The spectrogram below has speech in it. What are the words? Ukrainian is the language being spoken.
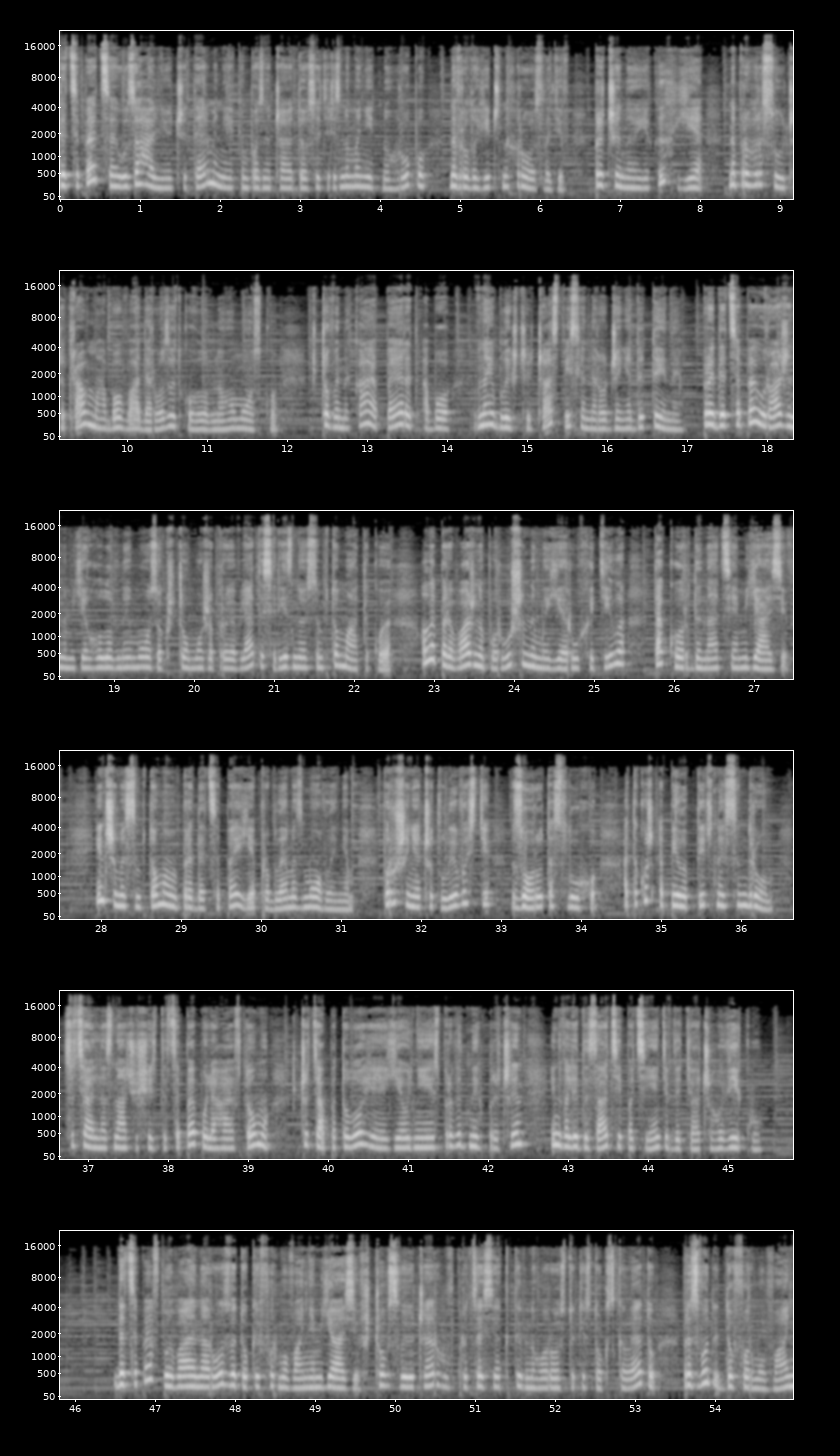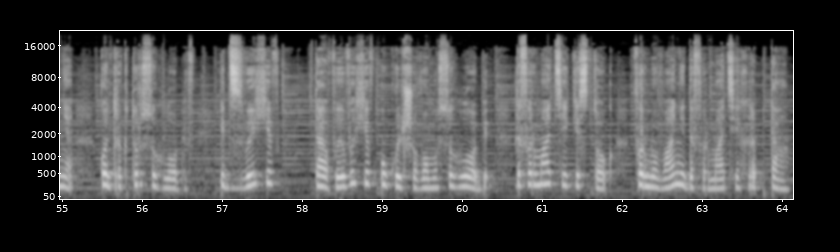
ДЦП це узагальнюючий термін, яким позначають досить різноманітну групу неврологічних розладів, причиною яких є непрогресуюча травма або вада розвитку головного мозку, що виникає перед або в найближчий час після народження дитини. При ДЦП ураженим є головний мозок, що може проявлятися різною симптоматикою, але переважно порушеними є рухи тіла та координація м'язів. Іншими симптомами при ДЦП є проблеми з мовленням, порушення чутливості, зору та слуху, а також епілептичний синдром. Соціальна значущість ДЦП полягає в тому, що ця патологія є однією з провідних причин інвалідизації пацієнтів дитячого віку. ДЦП впливає на розвиток і формування м'язів, що в свою чергу в процесі активного росту кісток скелету призводить до формування контрактур суглобів, підзвихів та вивихів у кульшовому суглобі, деформації кісток, формування деформації хребта.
